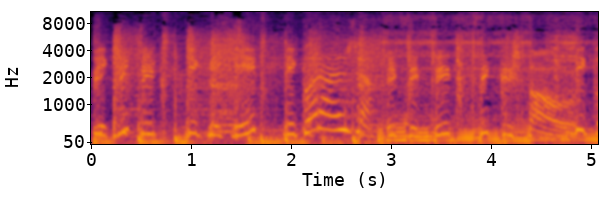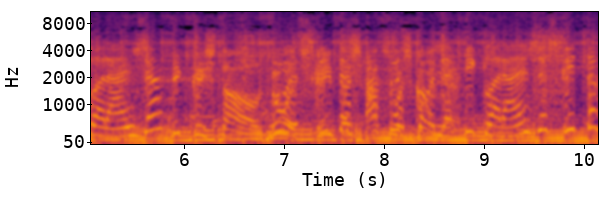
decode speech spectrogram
Pic, pic, pic, Pique, pique, pique, pique laranja. pic, pic, pic, pic cristal. Pique laranja, Pic cristal, duas escritas à sua escolha. pique laranja, escrita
